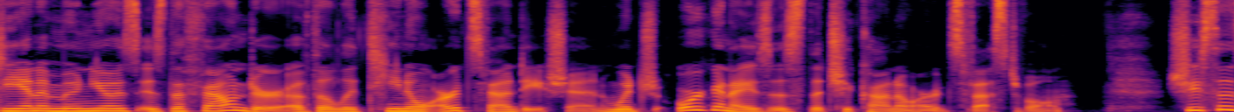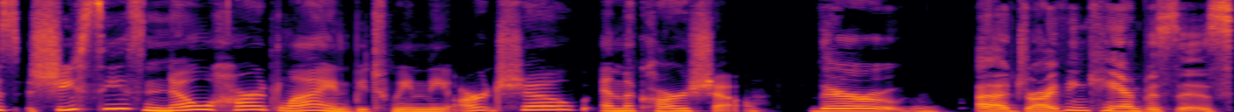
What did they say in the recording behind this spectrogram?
Deanna Munoz is the founder of the Latino Arts Foundation, which organizes the Chicano Arts Festival. She says she sees no hard line between the art show and the car show. They're uh, driving canvases.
